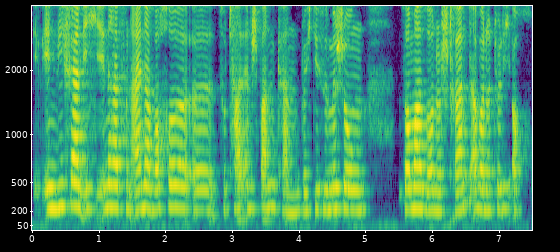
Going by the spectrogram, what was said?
inwiefern ich innerhalb von einer Woche äh, total entspannen kann durch diese Mischung Sommer, Sonne, Strand, aber natürlich auch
